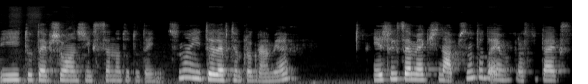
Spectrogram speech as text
I tutaj przełącznik scena, to tutaj nic. No i tyle w tym programie. Jeśli chcemy jakiś napis, no to dajemy po prostu tekst.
